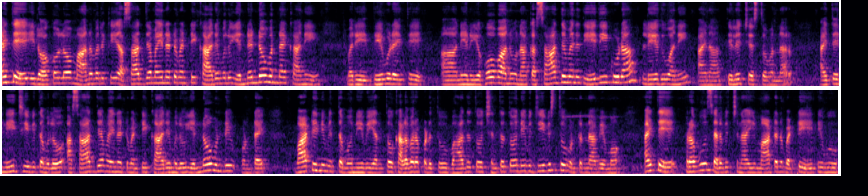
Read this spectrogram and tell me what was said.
అయితే ఈ లోకంలో మానవులకి అసాధ్యమైనటువంటి కార్యములు ఎన్నెన్నో ఉన్నాయి కానీ మరి దేవుడైతే నేను యహోవాను నాకు అసాధ్యమైనది ఏదీ కూడా లేదు అని ఆయన తెలియచేస్తూ ఉన్నారు. అయితే నీ జీవితంలో అసాధ్యమైనటువంటి కార్యములు ఎన్నో ఉండి ఉంటాయి. వాటి నిమిత్తము నీవు ఎంతో కలవరపడుతూ బాధతో చింతతో నీవు జీవిస్తూ ఉంటున్నావేమో. అయితే ప్రభు సెలవిచ్చిన ఈ మాటను బట్టి నీవు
